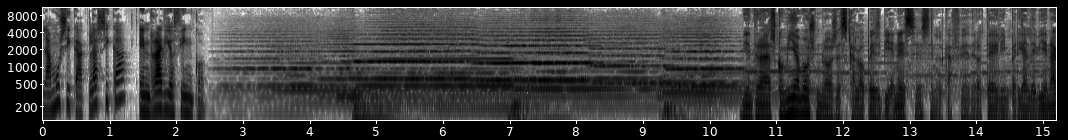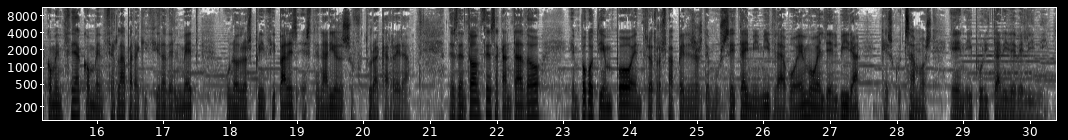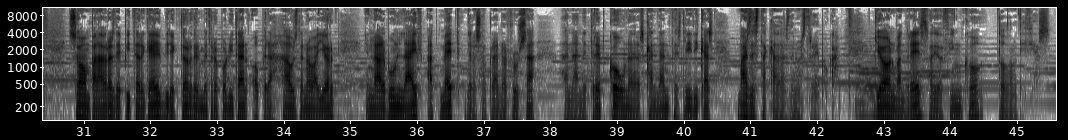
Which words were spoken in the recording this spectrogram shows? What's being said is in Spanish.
La música clásica en Radio 5. Mientras comíamos unos escalopes vieneses en el café del Hotel Imperial de Viena, comencé a convencerla para que hiciera del Met uno de los principales escenarios de su futura carrera. Desde entonces ha cantado en poco tiempo, entre otros papeles, los de Musetta y Mimi de la Bohème o el de Elvira, que escuchamos en I Puritani de Bellini. Son palabras de Peter Gelb, director del Metropolitan Opera House de Nueva York, en el álbum Live at Met de la soprano rusa Anna Netrebko, una de las cantantes líricas más destacadas de nuestra época. John Vandrés, Radio 5, Todo Noticias.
